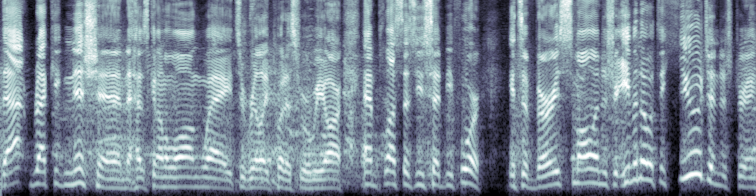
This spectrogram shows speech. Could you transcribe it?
that recognition has gone a long way to really put us where we are. And plus, as you said before, it's a very small industry. Even though it's a huge industry,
